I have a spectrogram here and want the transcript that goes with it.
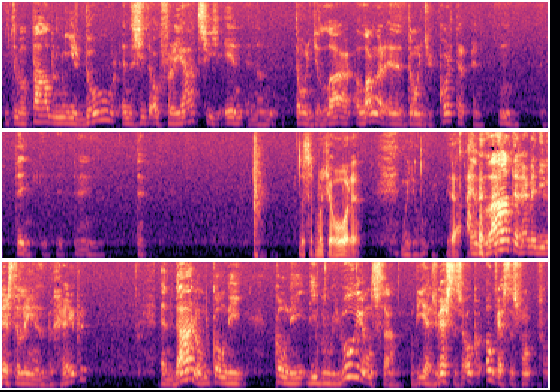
op een bepaalde manier door. En er zitten ook variaties in. En dan een toontje la- langer en een toontje korter. En, hmm, dus dat moet je horen. Moet je horen. Ja. En later hebben die Westerlingen het begrepen. En daarom kon die, kon die, die boogie woogie ontstaan. Want die is westers, ook, ook westers van, van,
